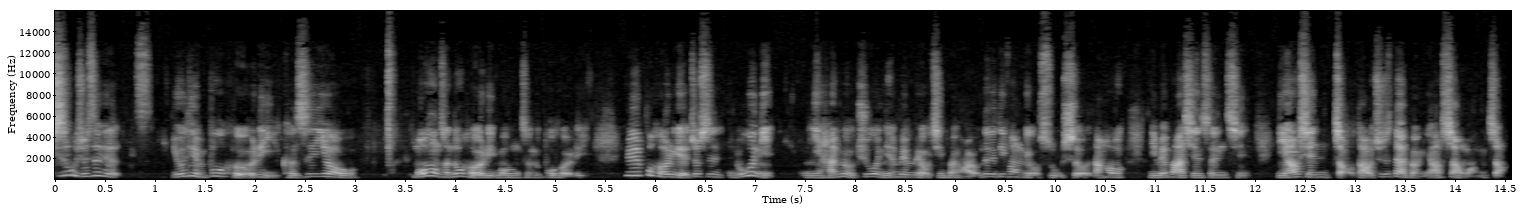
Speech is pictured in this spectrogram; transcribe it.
其实我觉得这个有点不合理，可是又某种程度合理，某种程度不合理。因为不合理的就是如果你。你还没有去过，你那边没有亲朋好友，那个地方没有宿舍，然后你没办法先申请，你要先找到，就是代表你要上网找。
